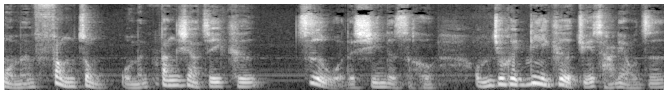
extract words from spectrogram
我们放纵我们当下这一颗自我的心的时候，我们就会立刻觉察了知，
